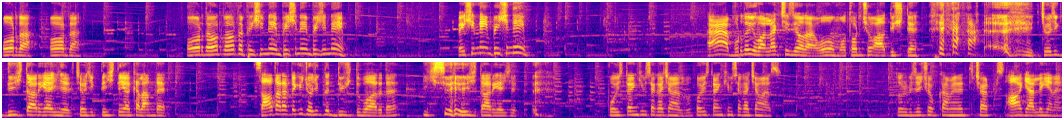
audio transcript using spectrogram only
Orada, orada. Orada, orada, orada. Peşindeyim, peşindeyim, peşindeyim. Peşindeyim, peşindeyim. Ha burada yuvarlak çiziyorlar. O motor çok Aa, düştü. çocuk düştü arkadaşlar. Çocuk düştü yakalandı. Sağ taraftaki çocuk da düştü bu arada. İkisi de düştü arkadaşlar. polisten kimse kaçamaz. Bu polisten kimse kaçamaz. Dur bize çok kamyoneti çarpmasın. Aa geldi gene.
